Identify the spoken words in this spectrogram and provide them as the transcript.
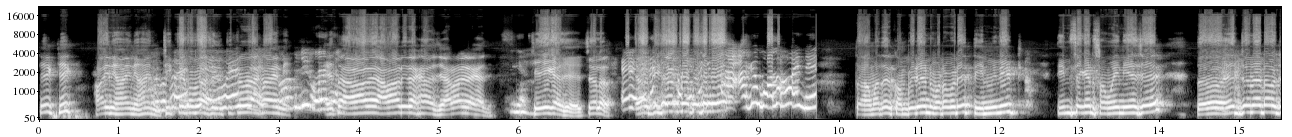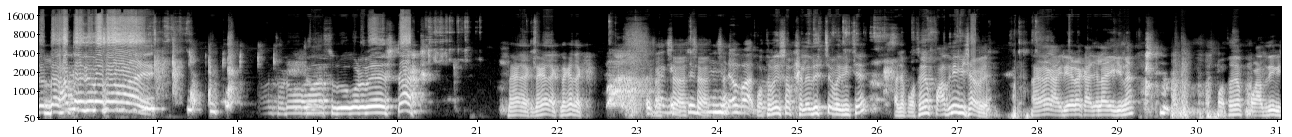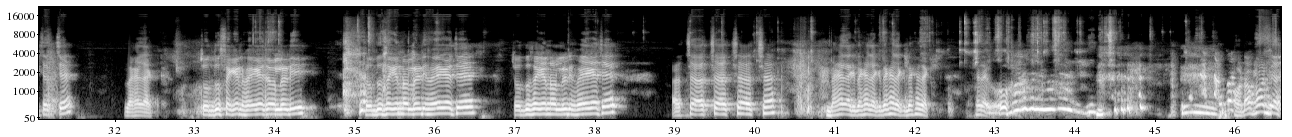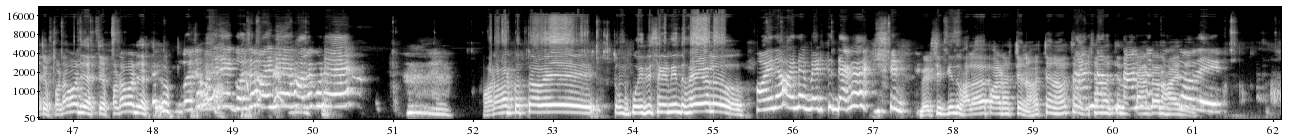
ঠিক ঠিক হয়নি হয়নি হয়নি ঠিকঠাক ভাবে আসেনি ঠিকঠাক রাখা হয়নি এই তো আবার আবারই রাখা আছে আবারই রাখা আছে ঠিক আছে চলো এ- এবার এটা প্রথমে আগে বলা হয়নি তো আমাদের কম্পিটেন্ট মোটামুটি তিন মিনিট, তিন সেকেন্ড সময় নিয়েছে। তো এর জন্য একটা যোদ্ধার হাতে দিল সবাই। ছোট বৌমা শুরু করবে স্টার্ট দেখা যাক দেখা যাক দেখা যাক। আচ্ছা আচ্ছা আচ্ছা। প্রথমেই সব ফেলে দিচ্ছে নিচে। আচ্ছা প্রথমে পাদরি বিছাবে। দেখা যাক আইডিয়াটা কাজে লাগে কিনা। প্রথমে পাদরি বিছাচ্ছে। দেখা যাক। চোদ্দ সেকেন্ড হয়ে গেছে অলরেডি চোদ্দ সেকেন্ড অলরেডি হয়ে গেছে। চোদ্দ সেকেন্ড অলরেডি হয়ে গেছে। আচ্ছা আচ্ছা আচ্ছা আচ্ছা। দেখা যাক দেখা যাক দেখা যাক দেখা যাক। দেখা যাক ও ফটাফট যাচ্ছে ফটাফট যাচ্ছে ফটাফট যাচ্ছে ফটাফট করতে হবে। তুমি পঁয়ত্রিশ সেকেন্ড কিন্তু হয়ে গেল। হয় না হয় না বেডশিট দেখা যাচ্ছে। বেডশিট কিন্তু ভালোভাবে পার হচ্ছে না হচ্ছে না হচ্ছে না বিছানা টান হচ্ছে না টান টান হয়নি।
